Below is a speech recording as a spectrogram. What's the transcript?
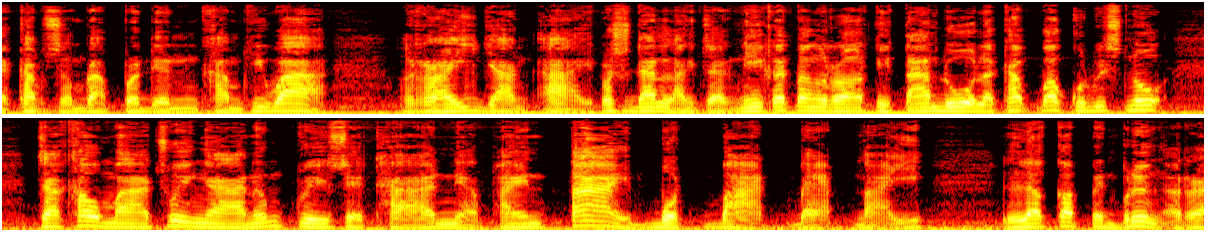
นะครับสำหรับประเด็นคำที่ว่าไร้อย่างอาย เพราะฉะนั้นหลังจากนี้ก็ต้องรอติดตามดูแหละครับ ว่าคุณวิษณุจะเข้ามาช่วยงานน้ำตรีเศรษฐาเนี่ยภายใต้บทบาทแบบไหน แล้วก็เป็นเรื่องอะไร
